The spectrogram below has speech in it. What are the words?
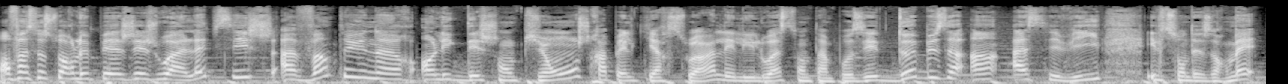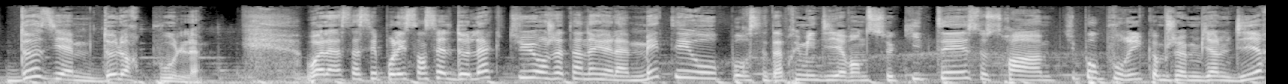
Enfin, ce soir, le PSG joue à Leipzig à 21h en Ligue des Champions. Je rappelle qu'hier soir, les Lillois sont imposés 2 buts à 1 à Séville. Ils sont désormais deuxièmes de leur poule. Voilà, ça c'est pour l'essentiel de l'actu. On jette un œil à la météo pour cet après-midi avant de se quitter. Ce sera un petit pot pourri, comme j'aime bien le dire.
